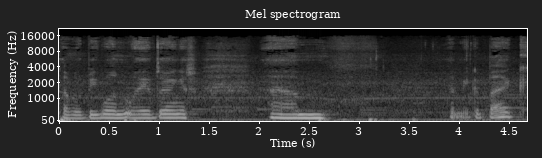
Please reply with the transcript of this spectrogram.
That would be one way of doing it. Um, let me go back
